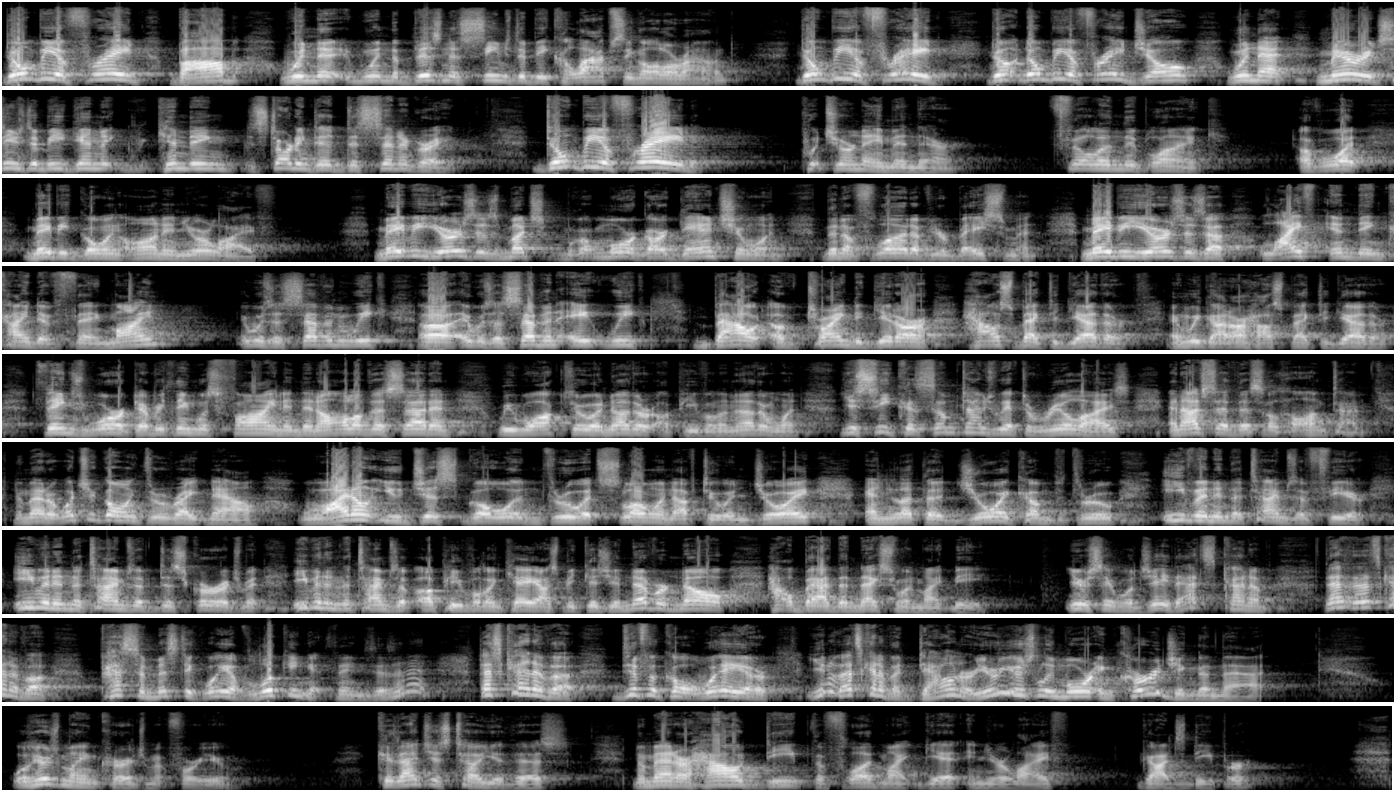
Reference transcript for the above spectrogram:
Don't be afraid, Bob, when the, when the business seems to be collapsing all around. Don't be afraid. Don't, don't be afraid, Joe, when that marriage seems to be beginning, starting to disintegrate. Don't be afraid. Put your name in there. Fill in the blank of what may be going on in your life. Maybe yours is much more gargantuan than a flood of your basement. Maybe yours is a life ending kind of thing. Mine it was a seven week, uh, it was a seven, eight week bout of trying to get our house back together. And we got our house back together. Things worked, everything was fine. And then all of a sudden, we walked through another upheaval, another one. You see, because sometimes we have to realize, and I've said this a long time no matter what you're going through right now, why don't you just go through it slow enough to enjoy and let the joy come through, even in the times of fear, even in the times of discouragement, even in the times of upheaval and chaos? Chaos because you never know how bad the next one might be. You say, well, Jay, that's kind of that, that's kind of a pessimistic way of looking at things, isn't it? That's kind of a difficult way, or you know, that's kind of a downer. You're usually more encouraging than that. Well, here's my encouragement for you. Could I just tell you this? No matter how deep the flood might get in your life, God's deeper.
